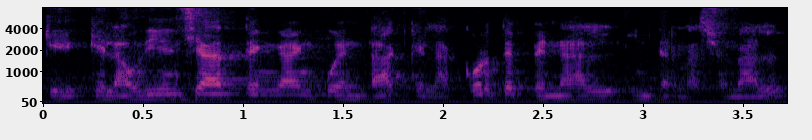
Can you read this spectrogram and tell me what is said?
que, la audiencia tenga en cuenta que la Corte Penal Internacional,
